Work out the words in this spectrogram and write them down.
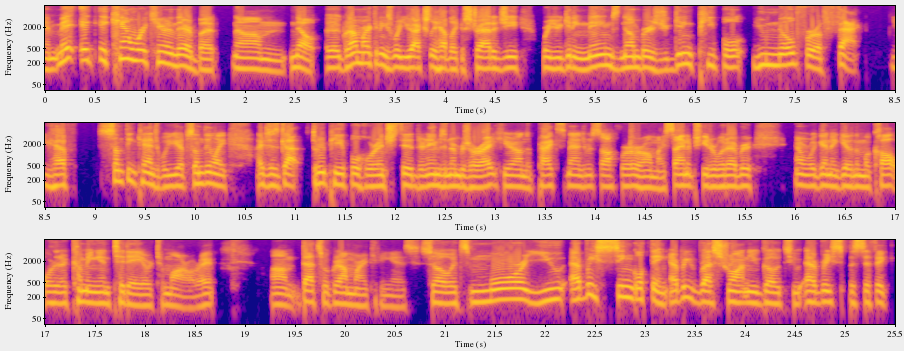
and may, it, it can work here and there, but um, no, uh, ground marketing is where you actually have like a strategy where you're getting names, numbers, you're getting people you know for a fact. You have something tangible. You have something like I just got three people who are interested. Their names and numbers are right here on the practice management software or on my sign up sheet or whatever, and we're going to give them a call or they're coming in today or tomorrow, right? Um, that's what ground marketing is. So it's more you every single thing, every restaurant you go to, every specific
